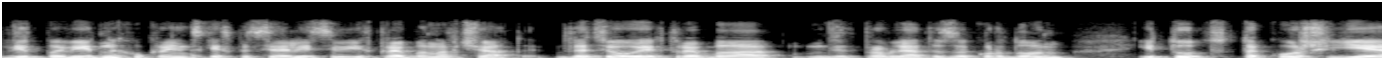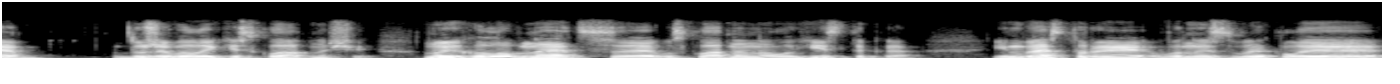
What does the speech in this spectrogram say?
відповідних українських спеціалістів їх треба навчати. Для цього їх треба відправляти за кордон, і тут також є дуже великі складнощі. Ну і головне це ускладнена логістика. Інвестори вони звикли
